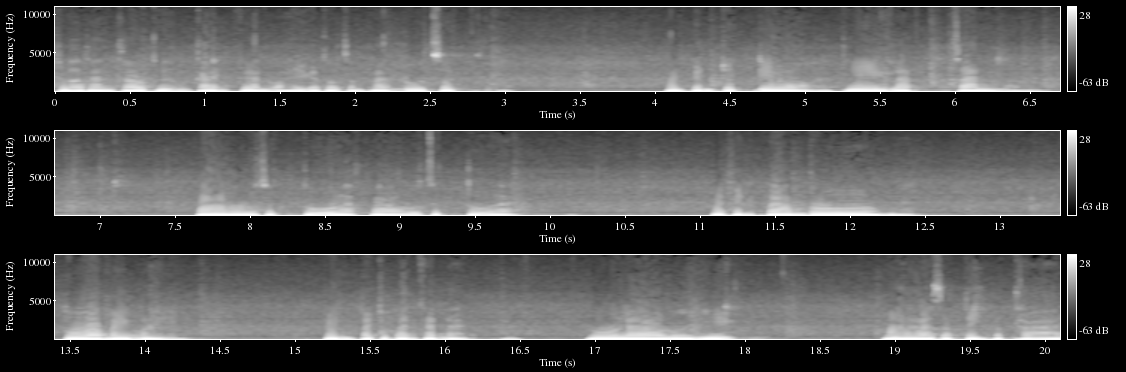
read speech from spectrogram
จนกระทั่งเข้าถึงการเคลื่อนไหวกระทบสัมผัสรู้สึก มันเป็นจุดเดียวที่รัดสั้นความรู้สึกตัวความรู้สึกตัว มันเป็นความรู้ตัวใหม่ ๆ เป็นปัจจุบันขณะรู้แล้วรู้อีก มหาสติปัฏฐาน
